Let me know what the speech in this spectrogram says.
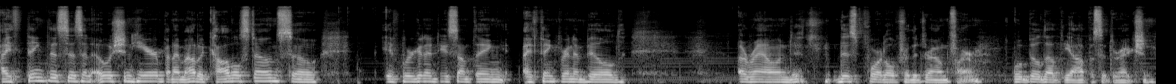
I think this is an ocean here, but I'm out of cobblestone, so if we're gonna do something, I think we're gonna build around this portal for the drown farm. We'll build out the opposite direction.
